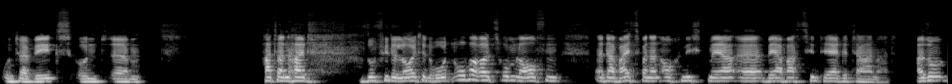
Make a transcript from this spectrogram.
unterwegs und ähm, hat dann halt so viele Leute in roten Overalls rumlaufen, äh, da weiß man dann auch nicht mehr, äh, wer was hinterher getan hat. Also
